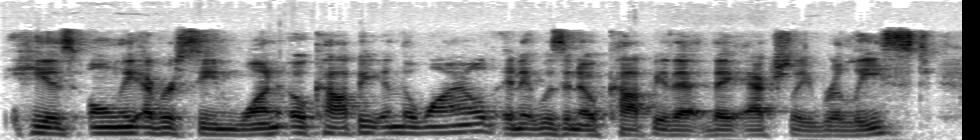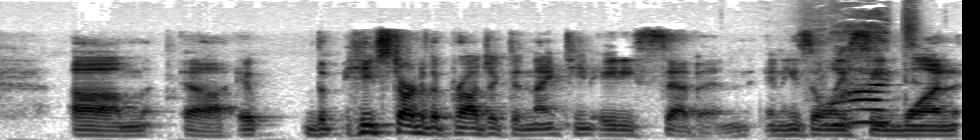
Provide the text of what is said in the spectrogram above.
he has only ever seen one okapi in the wild, and it was an okapi that they actually released. Um, uh, it, the, he started the project in 1987, and he's only seen one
